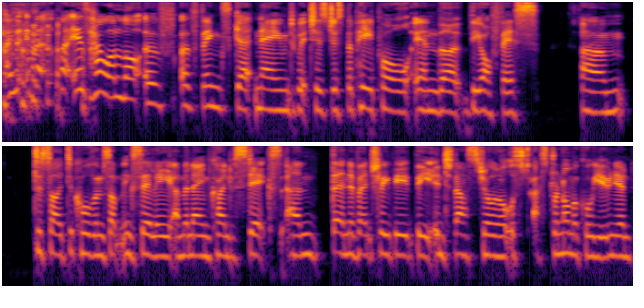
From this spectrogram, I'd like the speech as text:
I think that, that is how a lot of, of things get named, which is just the people in the the office um, decide to call them something silly, and the name kind of sticks, and then eventually the the International Astronomical Union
